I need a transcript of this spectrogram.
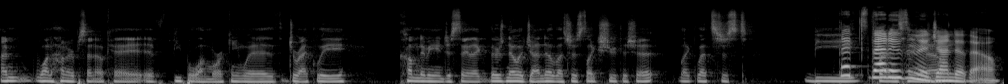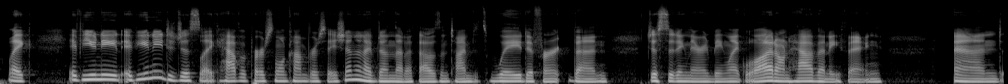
I'm 100% okay if people I'm working with directly come to me and just say like, "There's no agenda. Let's just like shoot the shit. Like, let's just be." that's that is an out." agenda though like if you need if you need to just like have a personal conversation and i've done that a thousand times it's way different than just sitting there and being like well i don't have anything and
